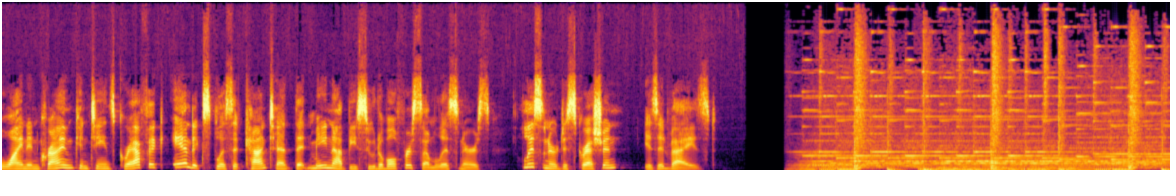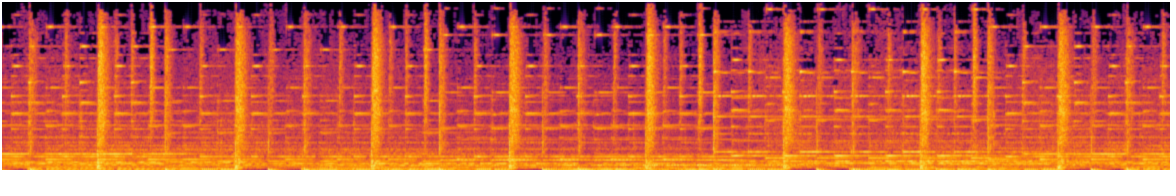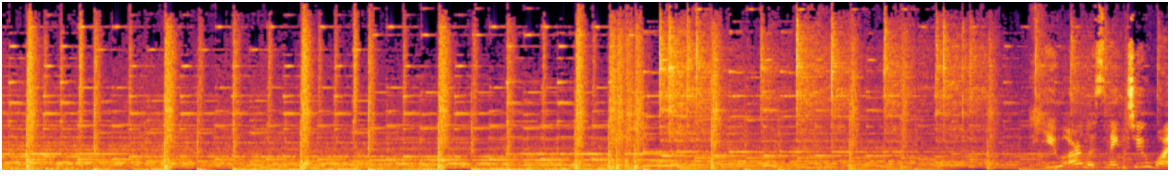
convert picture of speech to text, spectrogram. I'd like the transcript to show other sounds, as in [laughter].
Wine and Crime contains graphic and explicit content that may not be suitable for some listeners. Listener discretion is advised.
